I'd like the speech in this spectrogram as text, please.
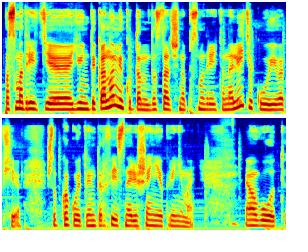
посмотреть э, юнит-экономику, там достаточно посмотреть аналитику и вообще, чтобы какое-то интерфейсное решение принимать. А, вот.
